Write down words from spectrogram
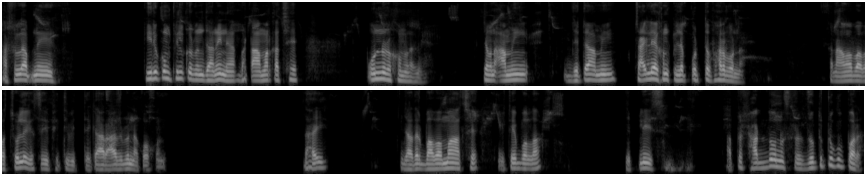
আসলে আপনি কীরকম ফিল করবেন জানি না। বাট আমার কাছে অন্যরকম লাগে। যেমন আমি যেটা আমি চাইলে এখন ফিল করতে পারব না। কারণ আমার বাবা চলে গেছে এই পৃথিবীর থেকে, আর আসবে না কখন তাই যাদের বাবা-মা আছে, এটাই বলা যে প্লিজ আপনার সাধ্য অনুসারে যতটুকু পারেন,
